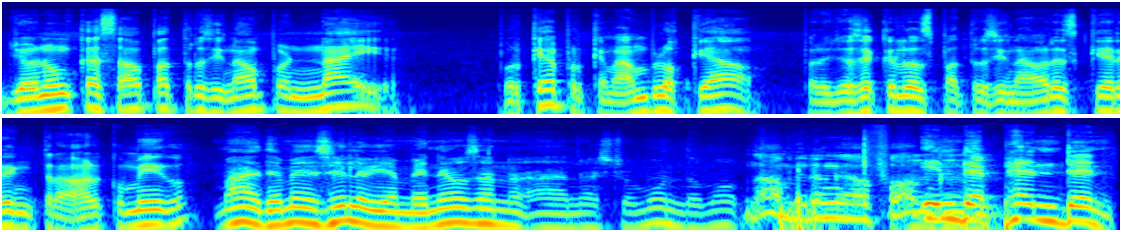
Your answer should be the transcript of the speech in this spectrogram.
yo nunca he estado patrocinado por nadie. ¿Por qué? Porque me han bloqueado. Pero yo sé que los patrocinadores quieren trabajar conmigo. Madre, déjeme decirle, bienvenidos a, a nuestro mundo, mo. No, miren el fuck. Independent.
